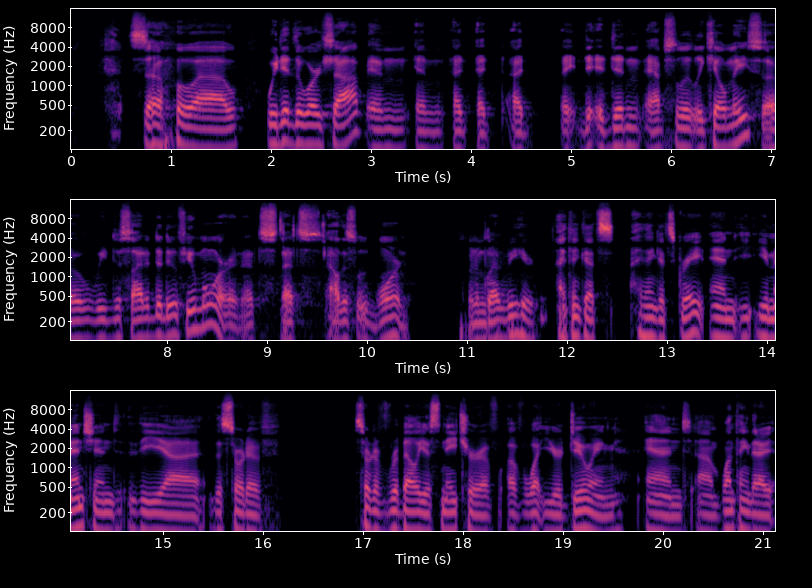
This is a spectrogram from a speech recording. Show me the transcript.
so uh, we did the workshop, and and I, I, I, it didn't absolutely kill me. So we decided to do a few more, and that's that's how this was born and I'm glad to be here. I think that's I think it's great. And you mentioned the uh, the sort of sort of rebellious nature of of what you're doing. And um, one thing that I,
